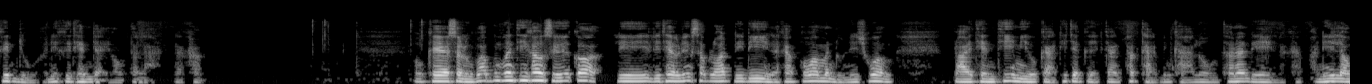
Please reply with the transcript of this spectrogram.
ขึ้นอยู่ อันนี้คือเทรนใหญ่ของตลาดนะครับโอเค สรุปว่าเพื่อนๆที่เข้าซื้อก็รีรีเทลลิงซับลอตดีๆนะครับ เพราะว่ามันอยู่ในช่วงปลายเทนที่มีโอกาสที่จะเกิดการพักฐานเป็นขาลงเท่านั้นเองนะครับ อันนี้เรา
